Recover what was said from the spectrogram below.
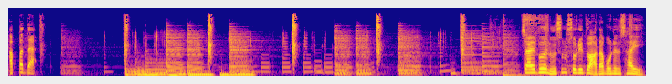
아빠다. 짧은 웃음소리도 알아보는 사이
